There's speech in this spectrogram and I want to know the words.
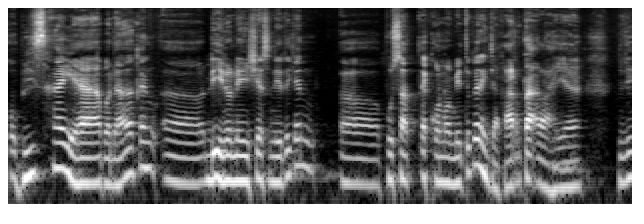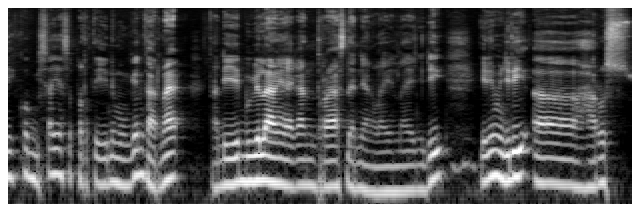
kok bisa ya? Padahal kan eh, di Indonesia sendiri kan eh, pusat ekonomi itu kan di Jakarta lah ya. Jadi kok bisa ya seperti ini? Mungkin karena tadi ibu bilang ya kan trust dan yang lain-lain. Jadi ini menjadi eh, harus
